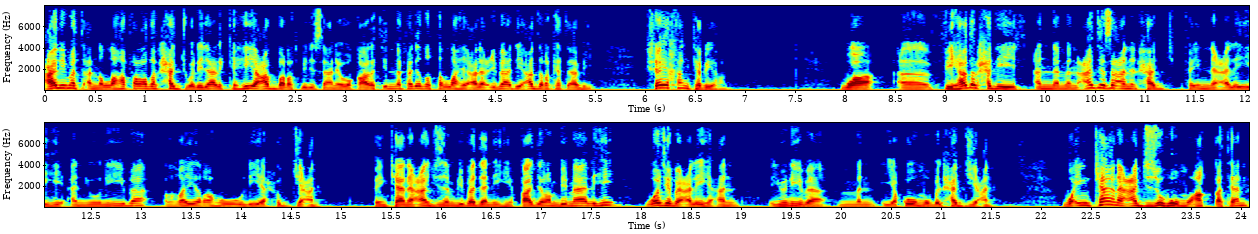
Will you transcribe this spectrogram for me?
علمت أن الله فرض الحج ولذلك هي عبرت بلسانها وقالت إن فريضة الله على عبادي أدركت أبي شيخا كبيرا. وفي هذا الحديث أن من عجز عن الحج فإن عليه أن ينيب غيره ليحج عنه. فإن كان عاجزا ببدنه قادرا بماله وجب عليه أن ينيب من يقوم بالحج عنه. وإن كان عجزه مؤقتا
